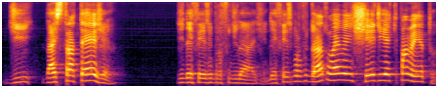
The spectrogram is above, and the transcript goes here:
de, da estratégia de defesa em profundidade. Defesa em profundidade não é encher de equipamento.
